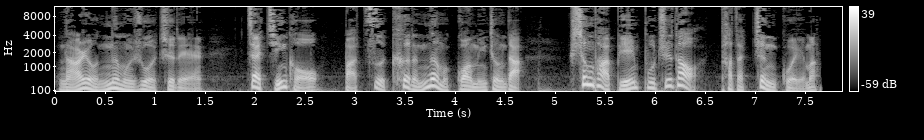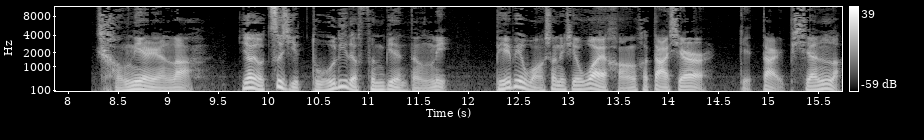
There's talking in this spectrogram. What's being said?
哪有那么弱智的人，在井口把字刻的那么光明正大，生怕别人不知道他在镇鬼吗？成年人了，要有自己独立的分辨能力。别被网上那些外行和大仙儿给带偏了。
